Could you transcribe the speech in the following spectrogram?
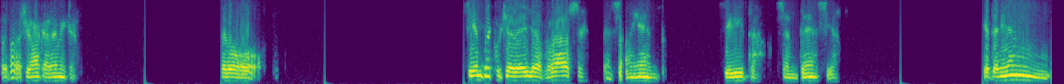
preparación académica. Pero siempre escuché de ella frases, pensamientos, citas, sentencias, que tenían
